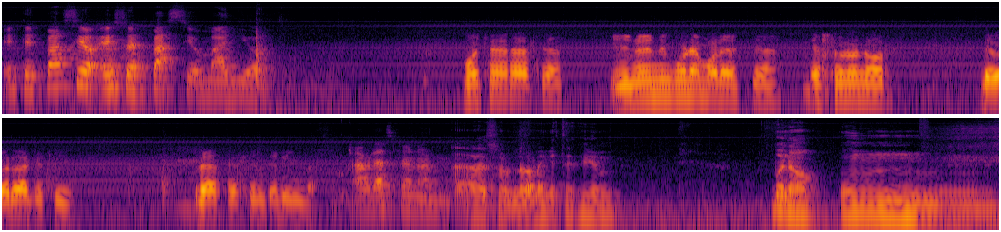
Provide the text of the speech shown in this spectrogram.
Este espacio es su espacio, Mario. Muchas gracias. Y no es ninguna molestia, es un honor. De verdad que sí. Gracias, gente linda. Abrazo enorme. Abrazo enorme, que estés bien. Bueno, un,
